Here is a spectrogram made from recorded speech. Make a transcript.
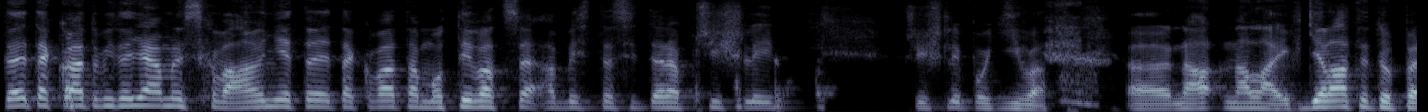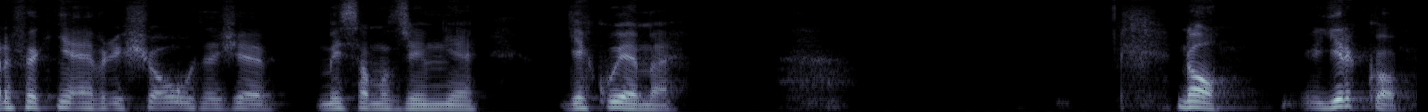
to je taková, to my to děláme schválně, to je taková ta motivace, abyste si teda přišli, přišli podívat eh, na, na live. Děláte to perfektně every show, takže my samozřejmě děkujeme. No, Jirko,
